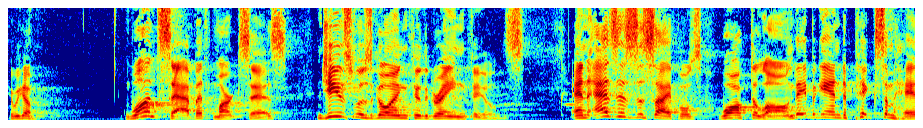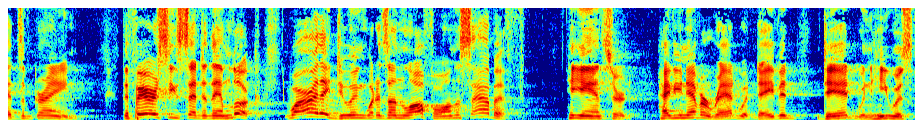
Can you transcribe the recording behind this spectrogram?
Here we go. One Sabbath, Mark says, Jesus was going through the grain fields. And as his disciples walked along, they began to pick some heads of grain. The Pharisees said to them, Look, why are they doing what is unlawful on the Sabbath? He answered, have you never read what David did when he was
